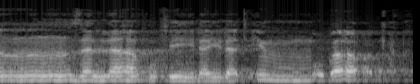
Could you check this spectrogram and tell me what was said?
أنزلناه في ليلة مباركة.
